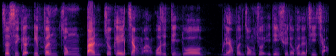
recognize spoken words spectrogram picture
这是一个一分钟半就可以讲完，或是顶多两分钟就一定学得会的技巧。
